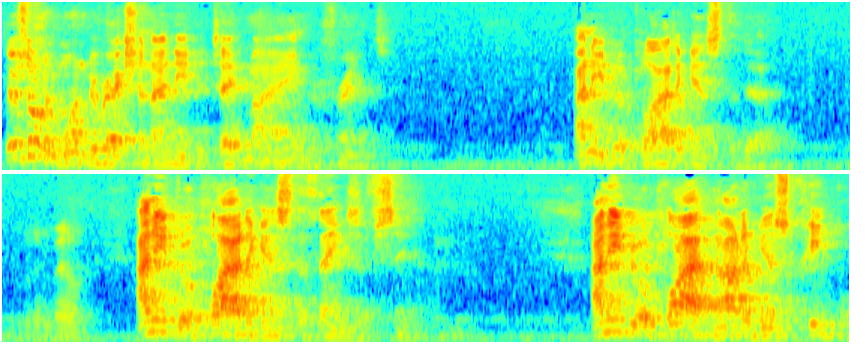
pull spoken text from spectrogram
there's only one direction I need to take my anger, friends. I need to apply it against the devil. Amen. I need to apply it against the things of sin. I need to apply it not against people.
